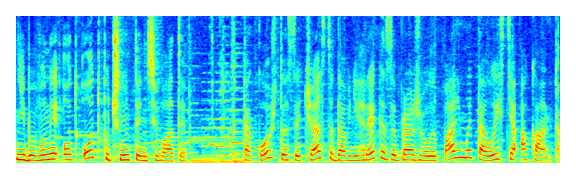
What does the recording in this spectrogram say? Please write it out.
ніби вони от-от почнуть танцювати. Також досить часто давні греки зображували пальми та листя аканта.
